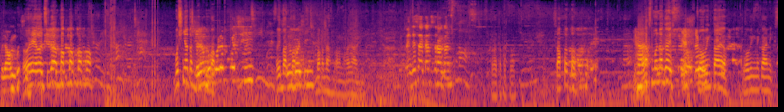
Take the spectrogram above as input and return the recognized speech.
Wala akong boots. Oh, Herald sila. Back, back, back, back. Push nyo, tapos Walang back. boots, walang boots. Team has Oy, back, Yung back. voicing. Back na, back na. Kailangan. 20 seconds, Dragon. lost. Taka, taka to. Sakto to. Relax muna guys. Yes, sir. Throwing tayo. Throwing mechanics.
